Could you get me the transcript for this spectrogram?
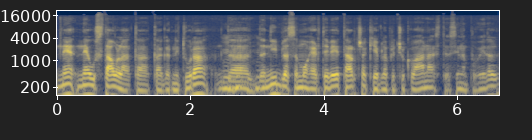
ne, ne ustavlja ta, ta garnitura, da, da ni bila samo RTV tarča, ki je bila pričakovana, ste vsi napovedali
